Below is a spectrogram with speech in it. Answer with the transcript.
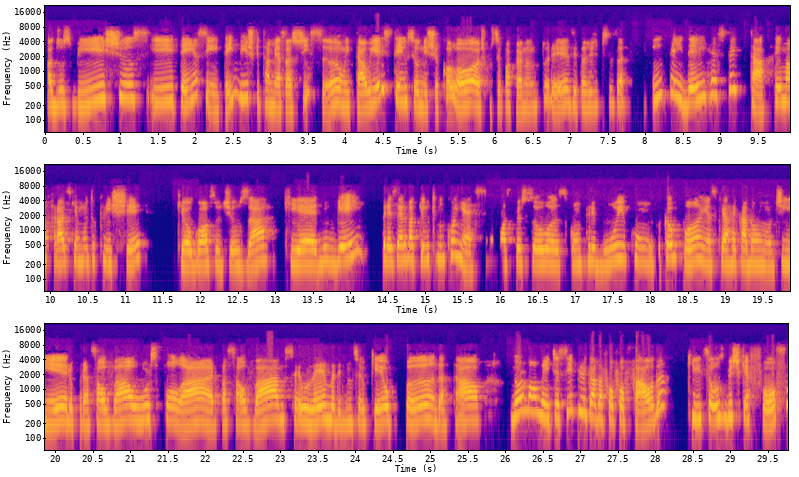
a dos bichos e tem assim, tem bicho que está ameaçado de extinção e tal, e eles têm o seu nicho ecológico, o seu papel na natureza, então a gente precisa entender e respeitar. Tem uma frase que é muito clichê que eu gosto de usar, que é ninguém preserva aquilo que não conhece. As pessoas contribuem com campanhas que arrecadam dinheiro para salvar o urso polar, para salvar não sei, o lembre, não sei o que, o panda tal. Normalmente é sempre ligado à fofofalda, que são os bichos que é fofo,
